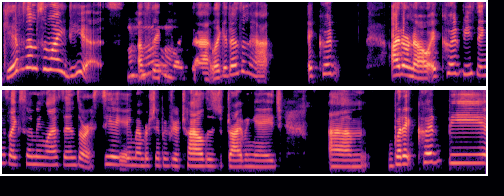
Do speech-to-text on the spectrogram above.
give them some ideas uh-huh. of things mm-hmm. like that. Like it doesn't have, it could, I don't know, it could be things like swimming lessons or a CAA membership if your child is driving age. Um, but it could be,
